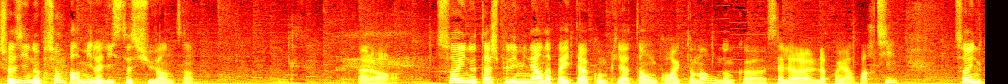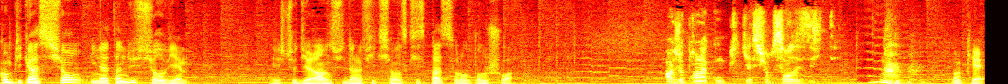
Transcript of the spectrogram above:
Choisis une option parmi la liste suivante. Alors, soit une tâche préliminaire n'a pas été accomplie à temps ou correctement, donc euh, c'est la, la première partie, soit une complication inattendue survient. Et je te dirai ensuite dans la fiction ce qui se passe selon ton choix. Ah, je prends la complication sans hésiter. Ok.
